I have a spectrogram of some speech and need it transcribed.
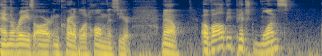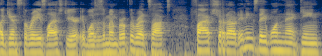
And the Rays are incredible at home this year. Now, Eovaldi pitched once against the Rays last year. It was as a member of the Red Sox. Five shutout innings. They won that game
